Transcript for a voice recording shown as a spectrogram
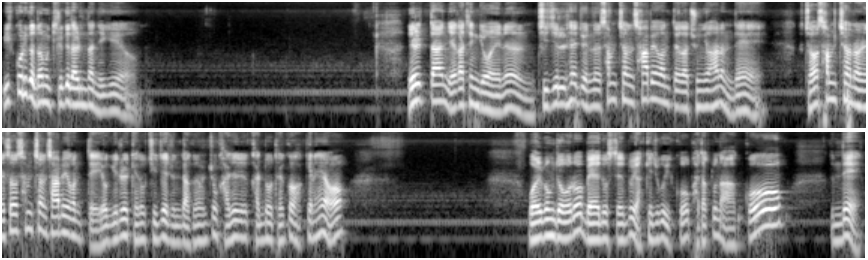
윗꼬리가 너무 길게 달린다는 얘기예요. 일단 얘 같은 경우에는 지지를 해주는 3,400원대가 중요하는데 그쵸? 3,000원에서 3,400원대 여기를 계속 지지해준다. 그러면 좀 가져가도 될 것 같긴 해요. 월봉적으로 매도세도 약해지고 있고 바닥도 나왔고 근데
